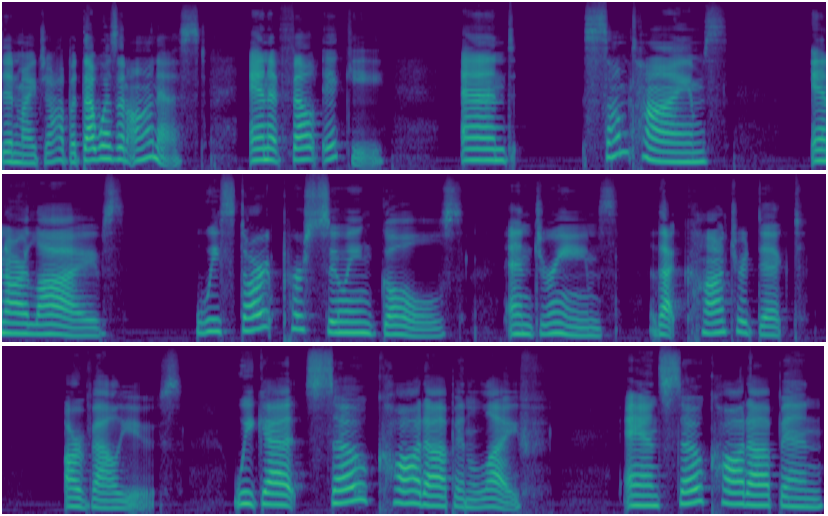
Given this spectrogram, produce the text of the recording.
did my job, but that wasn't honest. And it felt icky. And sometimes in our lives, we start pursuing goals and dreams that contradict our values. We get so caught up in life and so caught up in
